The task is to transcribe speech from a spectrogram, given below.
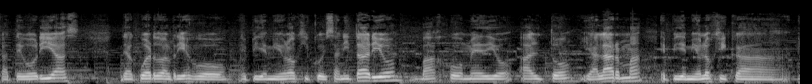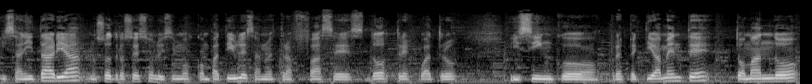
categorías de acuerdo al riesgo epidemiológico y sanitario, bajo, medio, alto y alarma epidemiológica y sanitaria. Nosotros eso lo hicimos compatibles a nuestras fases 2, 3, 4 y 5 respectivamente, tomando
